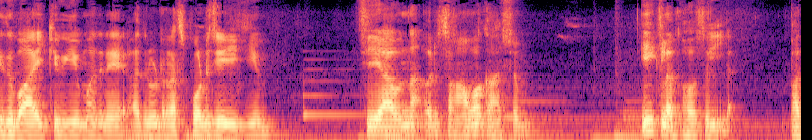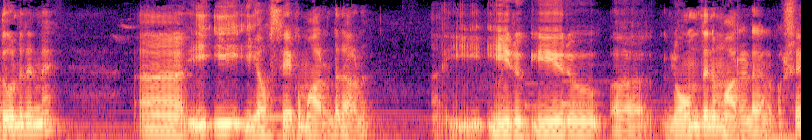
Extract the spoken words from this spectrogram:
ഇത് വായിക്കുകയും അതിനെ അതിനോട് റെസ്പോണ്ട് ചെയ്യുകയും ചെയ്യാവുന്ന ഒരു സാവകാശം ഈ ക്ലബ് ഹൗസിലില്ല അപ്പം അതുകൊണ്ട് തന്നെ ഈ ഈ ഈ അവസ്ഥയൊക്കെ മാറേണ്ടതാണ്. ഈ ഈ ഒരു ഈ ഒരു നോം തന്നെ മാറേണ്ടതാണ്. പക്ഷേ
